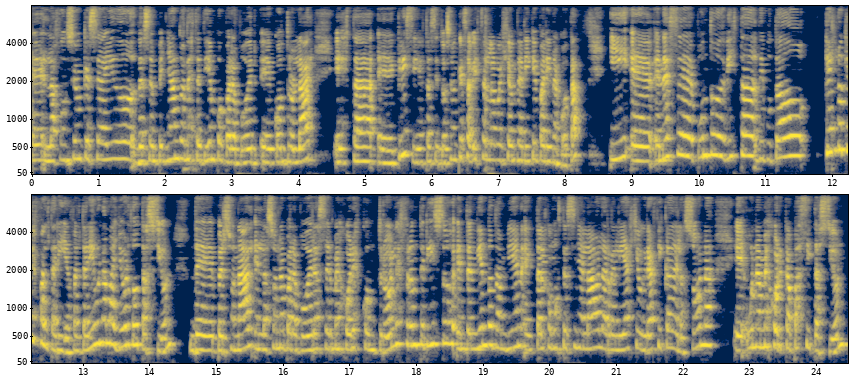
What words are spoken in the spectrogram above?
eh, la función que se ha ido desempeñando en este tiempo para poder controlar esta crisis, esta situación que se ha visto en la región de Arica y Parinacota. Y en ese punto de vista, diputado, ¿Qué es lo que faltaría? ¿Faltaría una mayor dotación de personal en la zona para poder hacer mejores controles fronterizos, entendiendo también, eh, tal como usted señalaba, la realidad geográfica de la zona, eh, una mejor capacitación,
